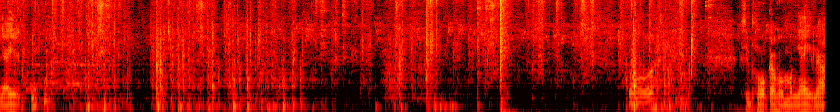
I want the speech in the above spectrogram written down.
ไงโอ้สิบหกกับผมบักไงอีกแล้ว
